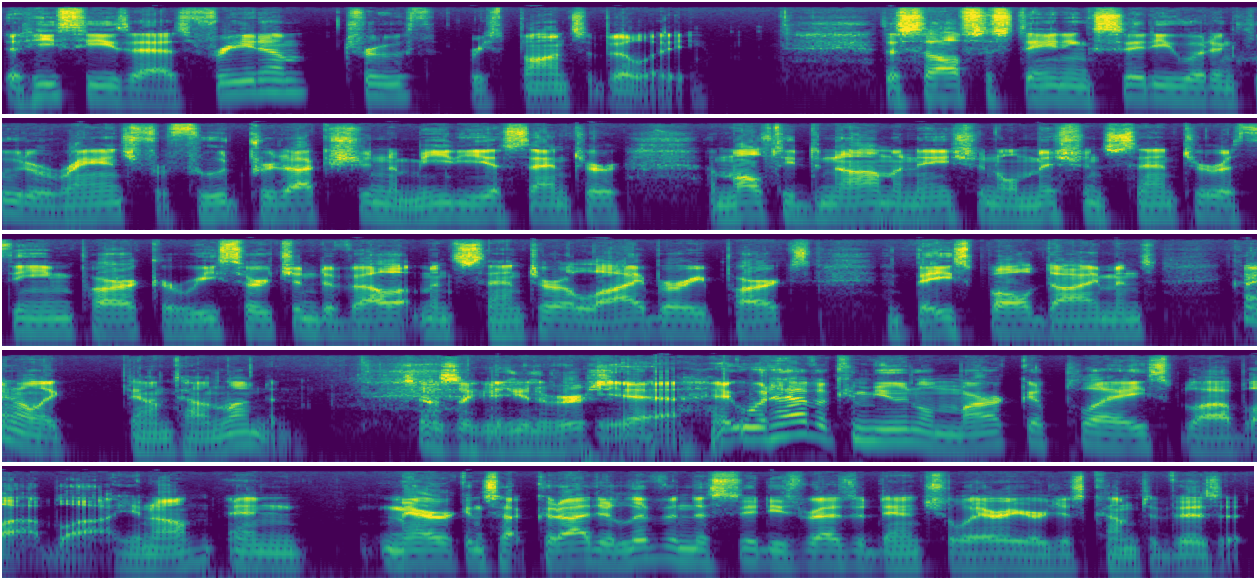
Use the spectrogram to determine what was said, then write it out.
that he sees as freedom, truth, responsibility. The self sustaining city would include a ranch for food production, a media center, a multi denominational mission center, a theme park, a research and development center, a library, parks, and baseball diamonds, kind of like downtown London. Sounds like a university. Yeah, it would have a communal marketplace, blah, blah, blah, you know, and Americans could either live in the city's residential area or just come to visit.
